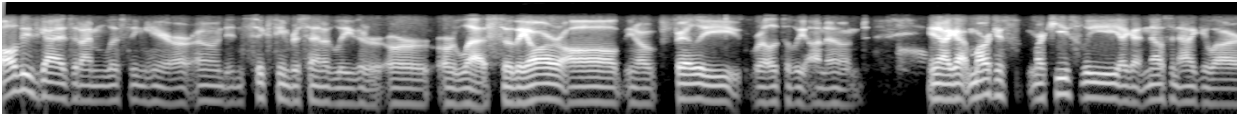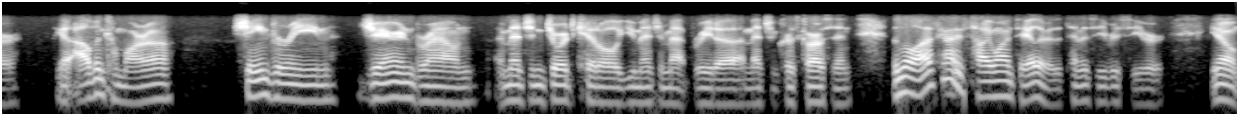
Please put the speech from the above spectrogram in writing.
all these guys that I'm listing here are owned in 16% of leagues or, or or less, so they are all you know fairly relatively unowned. You know, I got Marcus Marquise Lee, I got Nelson Agholor, I got Alvin Kamara, Shane Vereen, Jaron Brown. I mentioned George Kittle. You mentioned Matt Breida. I mentioned Chris Carson. Then the last guy is Taywan Taylor, the Tennessee receiver. You know,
